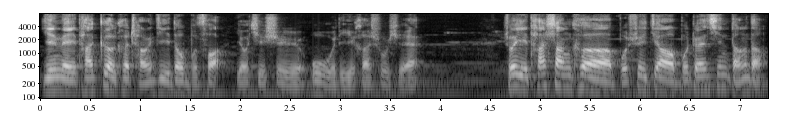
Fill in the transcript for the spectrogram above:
因为他各科成绩都不错，尤其是物理和数学，所以他上课不睡觉、不专心等等，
